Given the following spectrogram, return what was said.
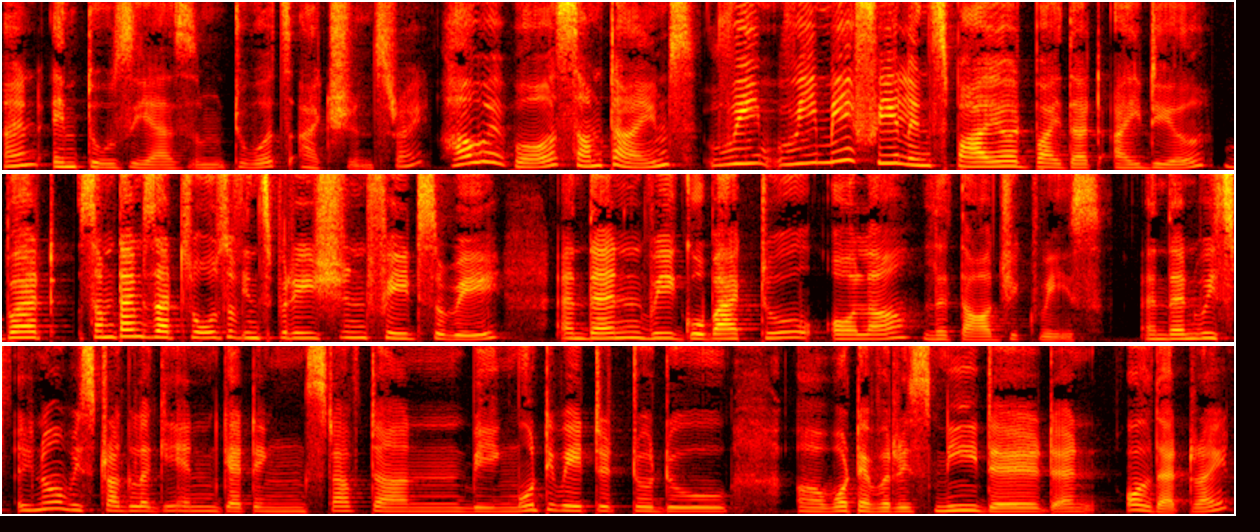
and enthusiasm towards actions right? However sometimes we we may feel inspired by that ideal but sometimes that source of inspiration fades away and then we go back to all our lethargic ways and then we you know we struggle again getting stuff done being motivated to do uh, whatever is needed and all that right?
